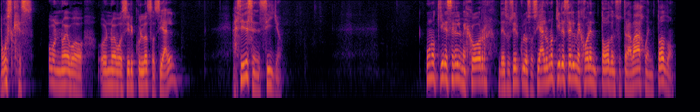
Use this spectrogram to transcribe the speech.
busques un nuevo, un nuevo círculo social? Así de sencillo. Uno quiere ser el mejor de su círculo social, uno quiere ser el mejor en todo, en su trabajo, en todo.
